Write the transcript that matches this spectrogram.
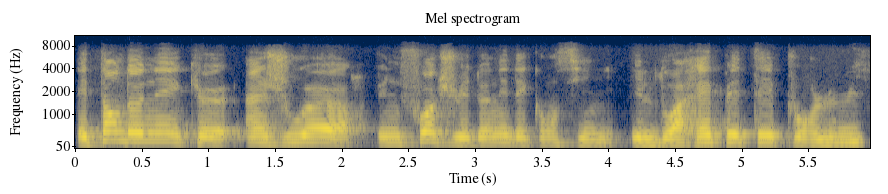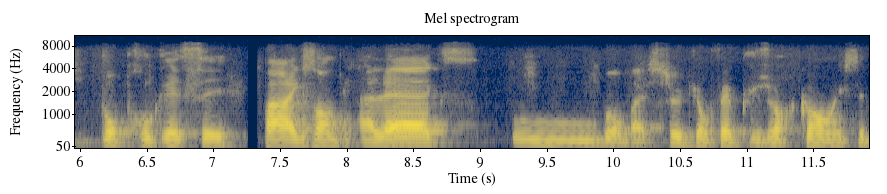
Étant donné qu'un joueur, une fois que je lui ai donné des consignes, il doit répéter pour lui pour progresser. Par exemple, Alex ou bon, bah, ceux qui ont fait plusieurs camps, etc.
